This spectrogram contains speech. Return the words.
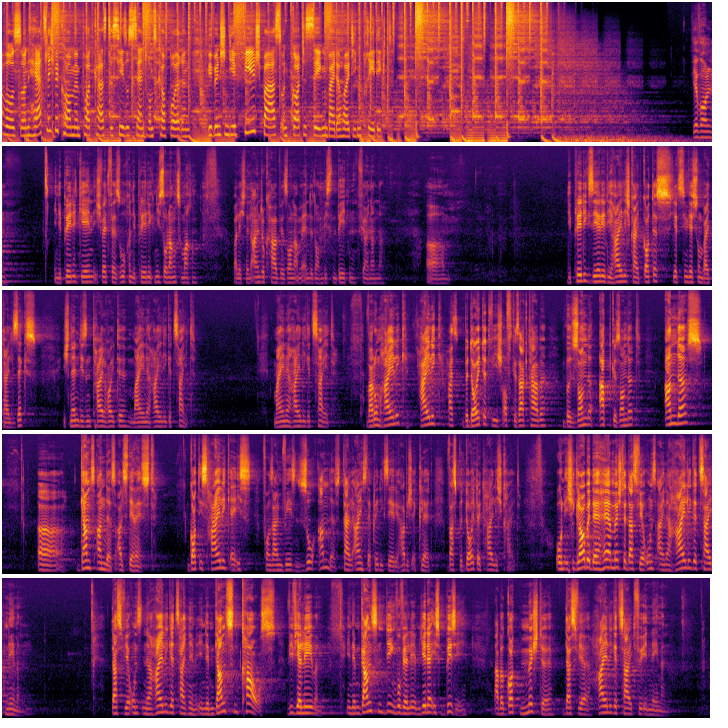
Servus und herzlich willkommen im Podcast des Jesuszentrums Kaufbeuren. Wir wünschen dir viel Spaß und Gottes Segen bei der heutigen Predigt. Wir wollen in die Predigt gehen. Ich werde versuchen, die Predigt nicht so lang zu machen, weil ich den Eindruck habe, wir sollen am Ende noch ein bisschen beten füreinander. Ähm, die Predigtserie Die Heiligkeit Gottes, jetzt sind wir schon bei Teil 6. Ich nenne diesen Teil heute meine heilige Zeit. Meine heilige Zeit. Warum heilig? Heilig bedeutet, wie ich oft gesagt habe, besonder, abgesondert, anders, äh, ganz anders als der Rest. Gott ist heilig, er ist von seinem Wesen so anders. Teil 1 der Predigtserie habe ich erklärt, was bedeutet Heiligkeit. Und ich glaube, der Herr möchte, dass wir uns eine heilige Zeit nehmen dass wir uns eine heilige Zeit nehmen, in dem ganzen Chaos, wie wir leben, in dem ganzen Ding, wo wir leben. Jeder ist busy, aber Gott möchte, dass wir heilige Zeit für ihn nehmen.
